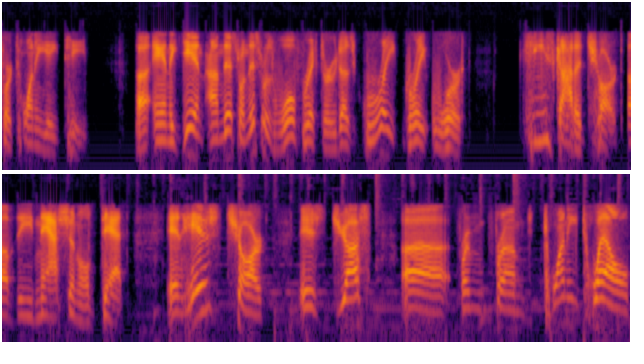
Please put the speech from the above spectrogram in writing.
for 2018. Uh, and again, on this one, this was Wolf Richter, who does great, great work he's got a chart of the national debt, and his chart is just uh, from from 2012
